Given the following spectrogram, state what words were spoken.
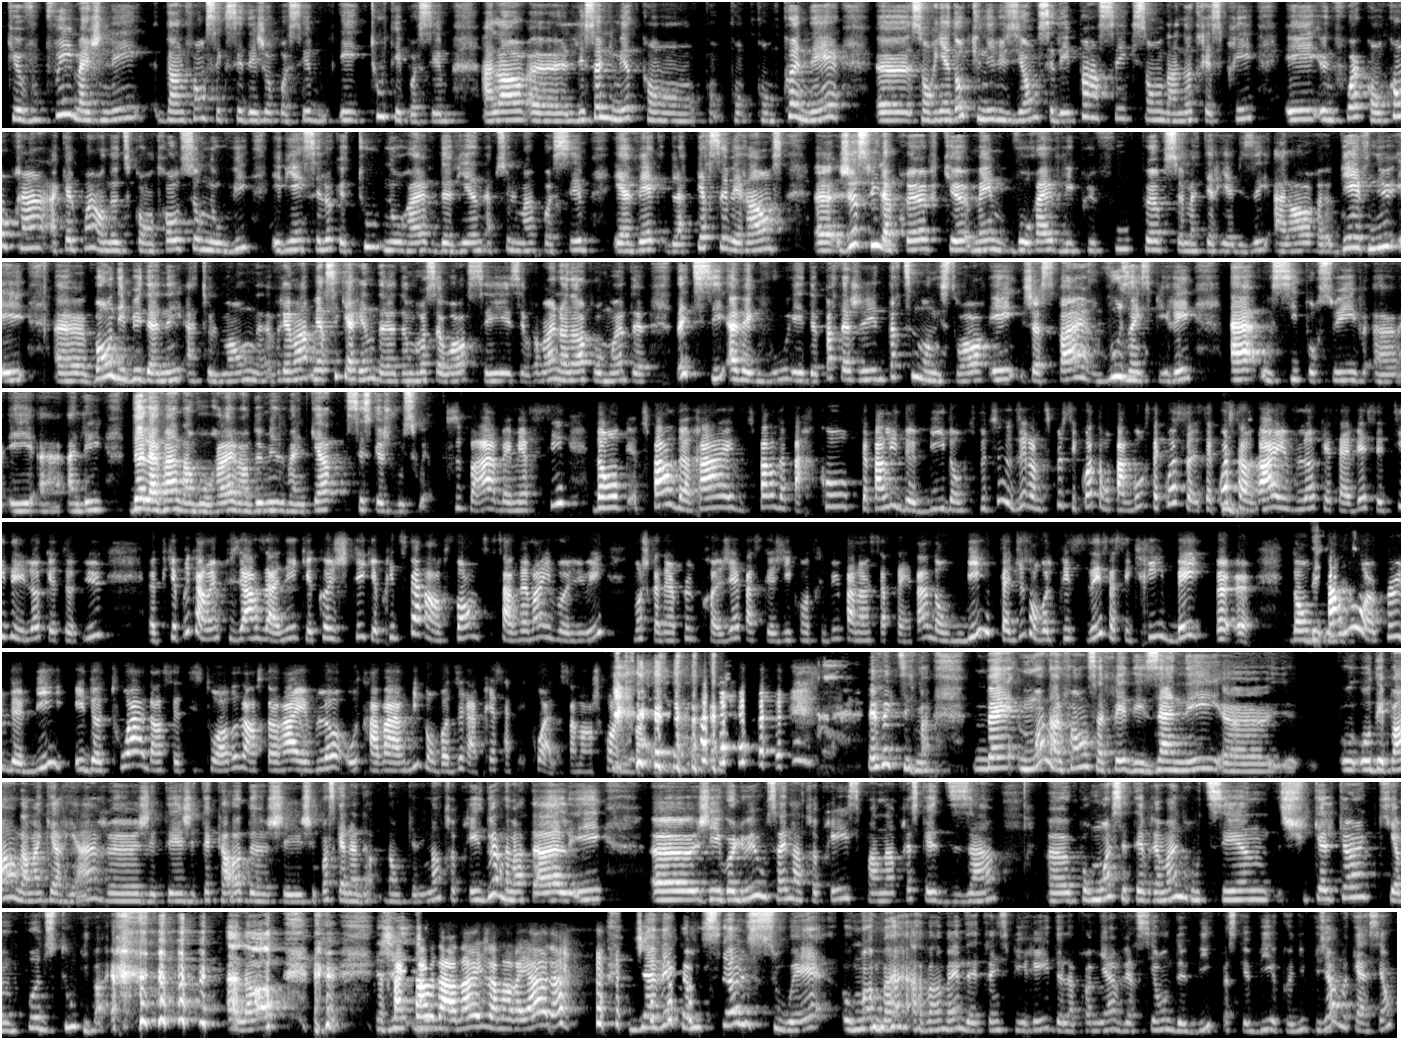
que vous pouvez imaginer, dans le fond, c'est que c'est déjà possible et tout est possible. Alors, euh, les seules limites qu'on connaît euh, sont rien d'autre qu'une illusion. C'est des pensées qui sont dans notre esprit. Et une fois qu'on comprend à quel point on a du contrôle sur nos vies, eh bien, c'est là que tous nos rêves deviennent absolument possibles. Et avec de la persévérance, euh, je suis la preuve que même vos rêves les plus fous peuvent se matérialiser. Alors, euh, bienvenue et euh, bon début d'année à tout le monde. Vraiment, merci Karine de, de me recevoir. C'est vraiment un honneur pour moi d'être ici avec vous et de partager une partie de mon histoire et j'espère vous inspirer à aussi poursuivre euh, et à aller de l'avant dans vos rêves en 2024. C'est ce que je vous souhaite. Super, ben merci. Donc, tu parles de rêve, tu parles de parcours, tu as parlé de bi. Donc, peux-tu nous dire un petit peu c'est quoi ton parcours? C'est quoi ce, quoi ce rêve-là que tu avais, cette idée-là que tu as eue? Euh, puis qui a pris quand même plusieurs années, qui a cogité, qui a pris différentes formes. ça a vraiment évolué. Moi, je connais un peu le projet parce que j'y ai contribué pendant un certain temps. Donc, BI, peut-être juste, on va le préciser, ça s'écrit B-E-E. -E. Donc, e. parle-nous un peu de BI et de toi dans cette histoire-là, dans ce rêve-là, au travers BI, puis on va dire après, ça fait quoi? Ça mange quoi en hiver? Effectivement. Ben, moi, dans le fond, ça fait des années. Euh, au, départ, dans ma carrière, euh, j'étais, j'étais cadre chez, chez Post Canada, donc une entreprise gouvernementale, et euh, j'ai évolué au sein de l'entreprise pendant presque dix ans. Euh, pour moi, c'était vraiment une routine. Je suis quelqu'un qui aime pas du tout l'hiver. Alors, le facteur dans neige à Montréal, hein? J'avais comme seul souhait, au moment, avant même d'être inspirée de la première version de Bi, parce que Bi a connu plusieurs vocations,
